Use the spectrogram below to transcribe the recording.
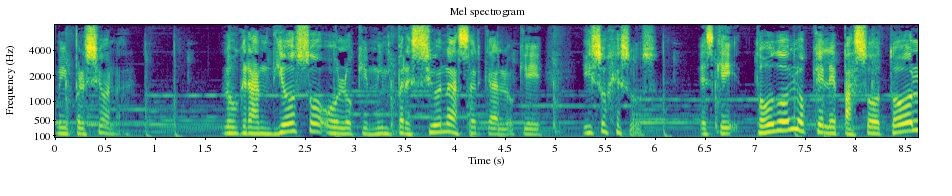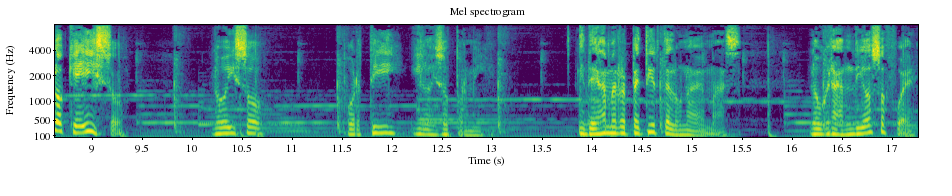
me impresiona. Lo grandioso o lo que me impresiona acerca de lo que hizo Jesús es que todo lo que le pasó, todo lo que hizo, lo hizo por ti y lo hizo por mí. Y déjame repetírtelo una vez más. Lo grandioso fue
